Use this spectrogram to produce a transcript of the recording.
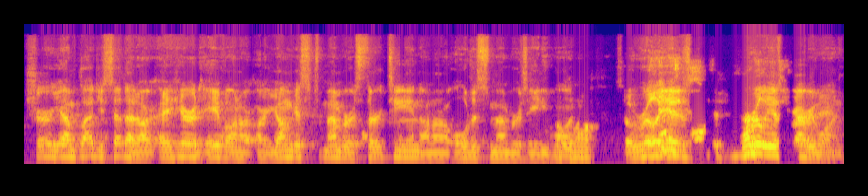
sure, yeah, I'm glad you said that. Our, uh, here at Avon, our, our youngest member is 13, and our oldest member is 81. Oh, wow. So it really That is it really is for everyone.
